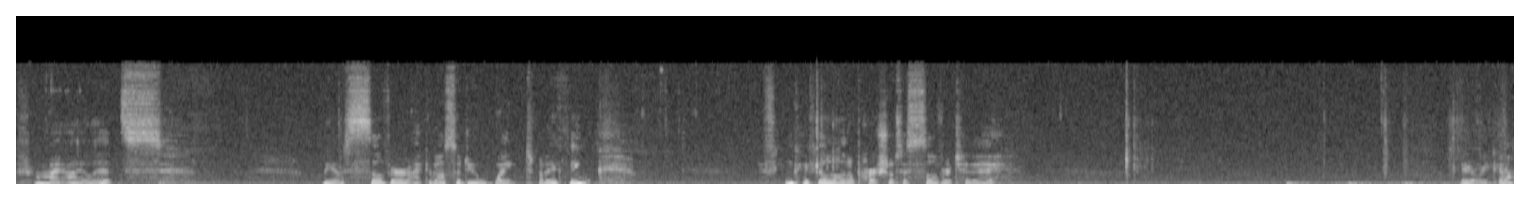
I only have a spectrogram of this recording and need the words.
from my eyelets. We have silver. I could also do white, but I think I think I feel a little partial to silver today. There we go.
